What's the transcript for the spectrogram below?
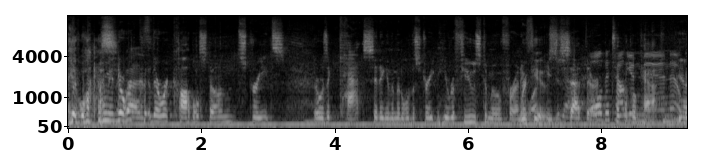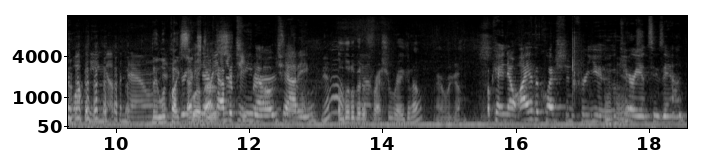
It was. I mean, there were was. there were cobblestone streets. There was a cat sitting in the middle of the street, and he refused to move for anyone. Refused. He just Yeah. sat there. Old Typical Italian cat. men Yeah. walking up and down. They look like Drinking Well, their there's- reading cappuccino, chatting. yeah. a little bit of fresh oregano. There we go. Okay, now I have a question for you, Mm-hmm. Carrie and Suzanne.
